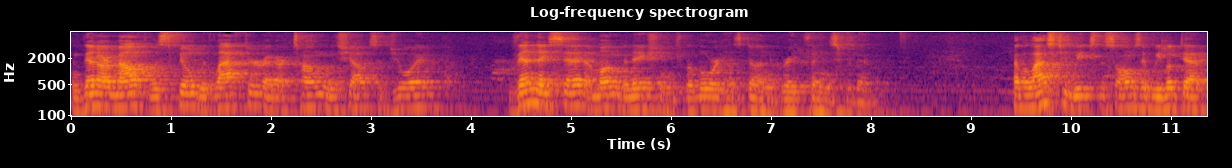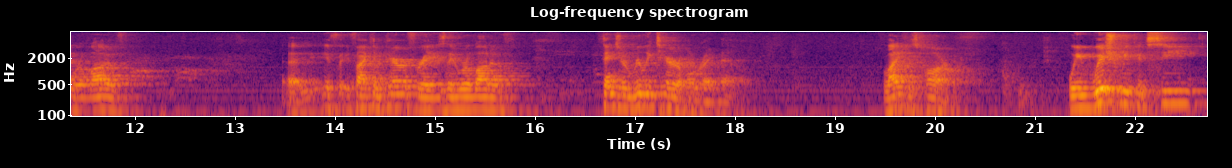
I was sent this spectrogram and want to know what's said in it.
And then our mouth was filled with laughter and our tongue with shouts of joy. Then they said among the nations, The Lord has done great things for them. Now, the last two weeks, the Psalms that we looked at were a lot of, uh, if, if I can paraphrase, they were a lot of things are really terrible right now. Life is hard. We wish we could see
